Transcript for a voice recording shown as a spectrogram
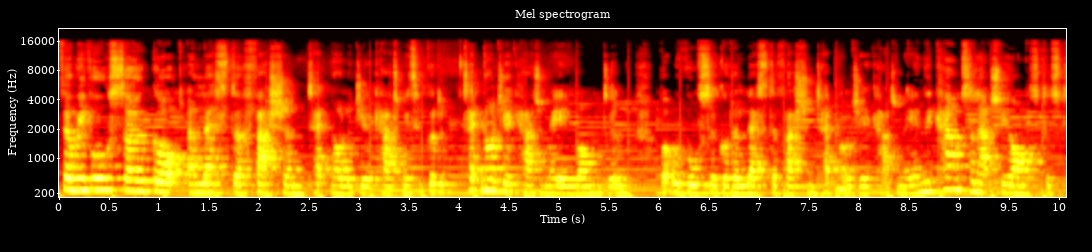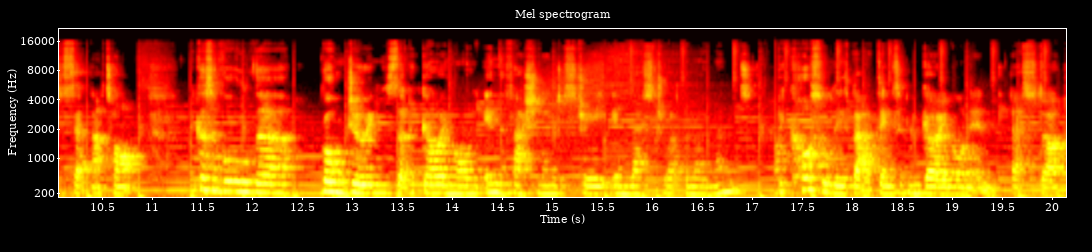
So we've also got a Leicester Fashion Technology Academy. So we've got a technology academy in London, but we've also got a Leicester Fashion Technology Academy. And the council actually asked us to set that up because of all the wrongdoings that are going on in the fashion industry in Leicester at the moment. Because all these bad things have been going on in Leicester,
